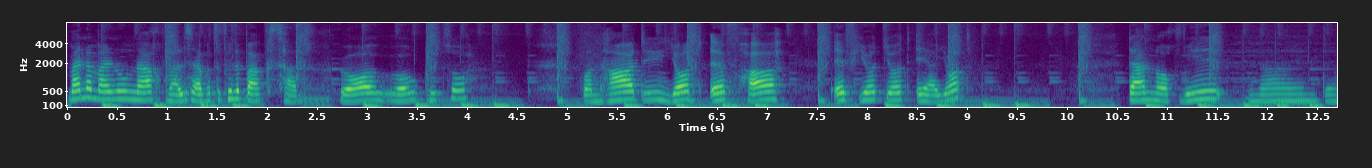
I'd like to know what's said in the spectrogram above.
Meiner Meinung nach, weil es einfach zu viele Bugs hat. Ja, ja, geht so. Von H, D, J, F, H, F, J, J, R, J. Dann noch W. Nein, dann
